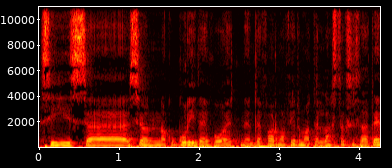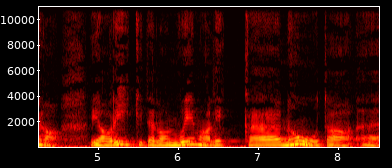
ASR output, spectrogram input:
siis äh, see on nagu kuritegu, et nende farmafirmadel lastakse seda teha. ja riikidel on võimalik äh, nõuda äh,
